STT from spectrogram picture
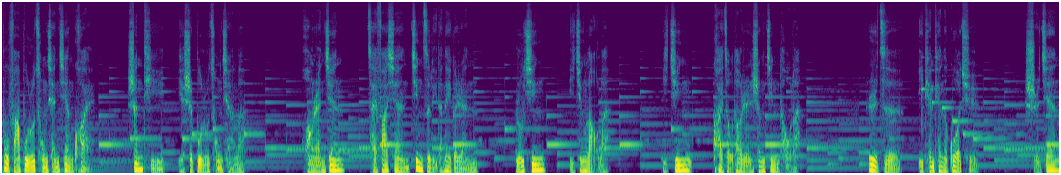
步伐不如从前渐快，身体也是不如从前了。恍然间。才发现镜子里的那个人，如今已经老了，已经快走到人生尽头了。日子一天天的过去，时间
